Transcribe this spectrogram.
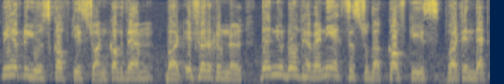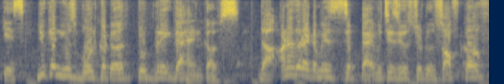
we have to use cuff keys to uncuff them. But if you're a criminal, then you don't have any access to the cuff keys. But in that case, you can use bolt cutter to break the handcuffs. The another item is zip tie which is used to do soft cuff.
